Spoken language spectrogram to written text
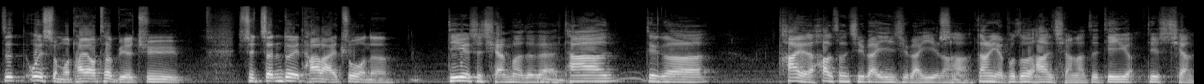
这为什么他要特别去去针对他来做呢？第一个是钱嘛，对不对？他这个。他也号称几百亿、几百亿了哈，当然也不知道他的钱了。这第一个，第一是钱。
